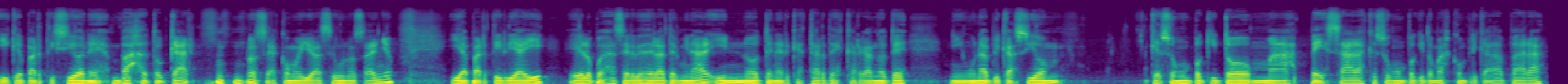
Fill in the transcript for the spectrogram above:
y qué particiones vas a tocar, no seas como yo hace unos años, y a partir de ahí eh, lo puedes hacer desde la terminal y no tener que estar descargándote ninguna aplicación que son un poquito más pesadas, que son un poquito más complicadas para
